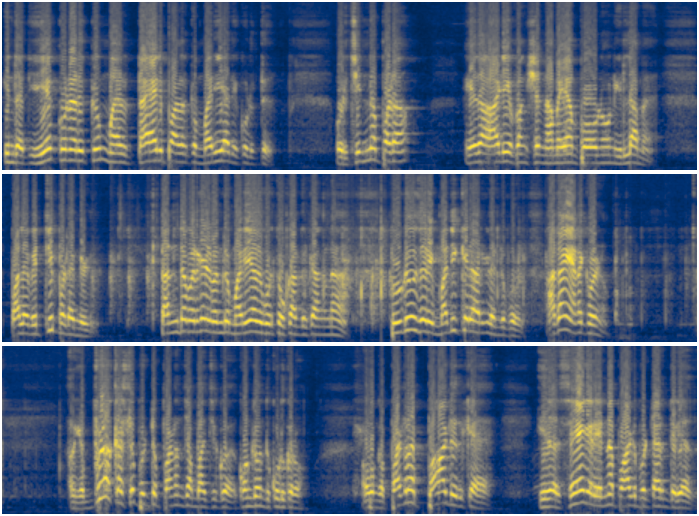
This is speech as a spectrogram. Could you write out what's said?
இந்த இயக்குனருக்கும் ம- தயாரிப்பாளருக்கும் மரியாதை கொடுத்து ஒரு சின்ன படம் ஏதோ ஆடியோ ஃபங்க்ஷன் நாம ஏன் போகணும்னு இல்லாமல் பல வெற்றி படங்கள் தந்தவர்கள் வந்து மரியாதை கொடுத்து உட்கார்ந்துருக்காங்கன்னா ப்ரொடியூசரை மதிக்கிறார்கள் என்று பொருள். அதான் எனக்கு வேணும். அவங்க எவ்வளோ கஷ்டப்பட்டு பணம் சம்பாதிச்சு கொ- கொண்டு வந்து கொடுக்குறோம். அவங்க படுற பாடு இருக்க இதை சேகர் என்ன பாடுபட்டாருன்னு தெரியாது.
